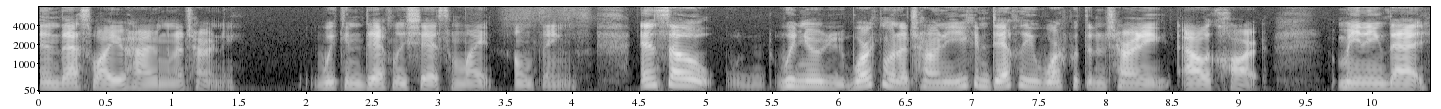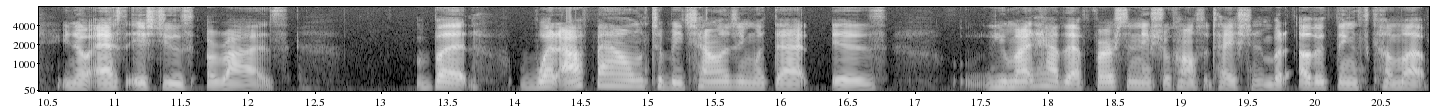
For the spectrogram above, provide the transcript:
And that's why you're hiring an attorney. We can definitely shed some light on things. And so when you're working with an attorney, you can definitely work with an attorney a la carte meaning that, you know, as issues arise. But what I found to be challenging with that is you might have that first initial consultation, but other things come up.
